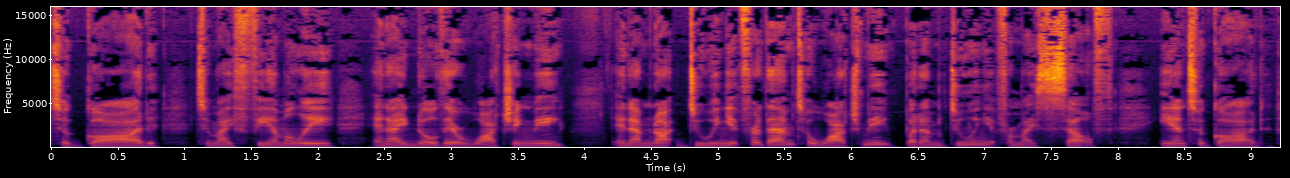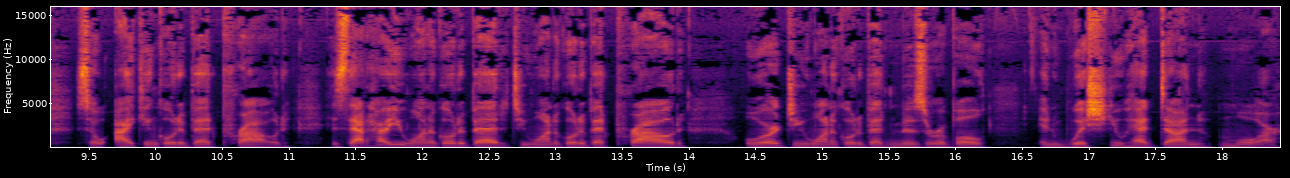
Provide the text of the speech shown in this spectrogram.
to God, to my family, and I know they're watching me. And I'm not doing it for them to watch me, but I'm doing it for myself and to God so I can go to bed proud. Is that how you want to go to bed? Do you want to go to bed proud or do you want to go to bed miserable? And wish you had done more.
